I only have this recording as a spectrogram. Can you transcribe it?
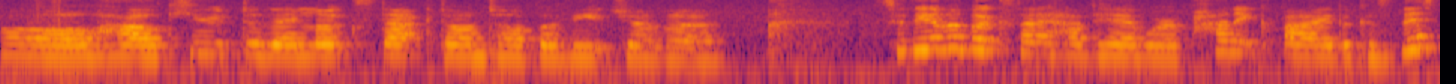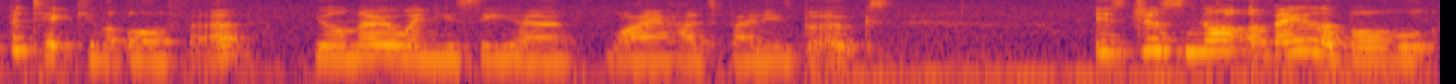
Oh, how cute do they look stacked on top of each other. So the other books that I have here were a panic buy because this particular author, you'll know when you see her why I had to buy these books, is just not available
